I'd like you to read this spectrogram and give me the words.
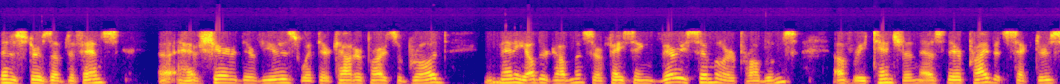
Ministers of Defence uh, have shared their views with their counterparts abroad. Many other governments are facing very similar problems of retention as their private sectors,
